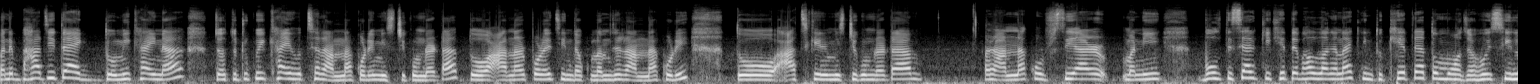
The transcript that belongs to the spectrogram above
মানে ভাজিটা একদমই খাই না। যতটুকুই খাই হচ্ছে রান্না করে মিষ্টি কুমড়াটা। তো আনার পরে চিন্তা করলাম যে রান্না করি। তো আজকের মিষ্টি কুমড়াটা রান্না করছি আর মানে বলতেছি আর কি খেতে ভালো লাগে না, কিন্তু খেতে এত মজা হয়েছিল।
